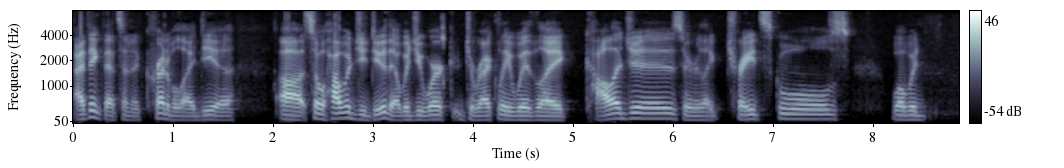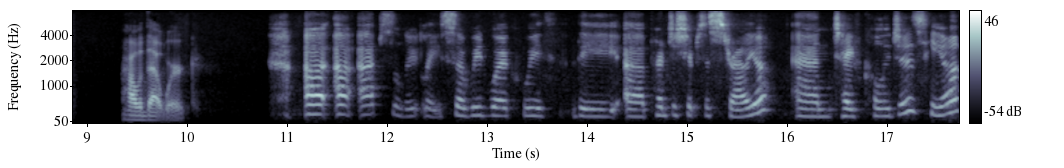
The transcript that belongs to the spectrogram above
I think that's an incredible idea. Uh, so how would you do that? Would you work directly with like colleges or like trade schools? What would, how would that work? Uh, uh, absolutely. So we'd work with the uh, Apprenticeships Australia and TAFE colleges here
